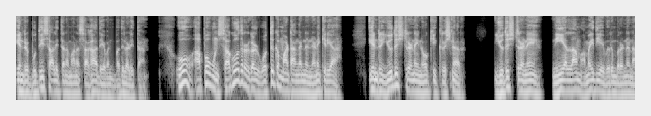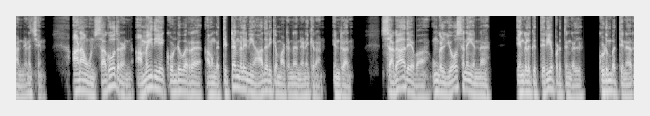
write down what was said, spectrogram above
என்று புத்திசாலித்தனமான சகாதேவன் பதிலளித்தான். ஓ அப்போ உன் சகோதரர்கள் ஒத்துக்க மாட்டாங்கன்னு நினைக்கிறியா? என்று யுதிஷ்டிரனை நோக்கி கிருஷ்ணர் யுதிஷ்டிரனே நீ எல்லாம் அமைதியை விரும்புறன்னு நான் நினைச்சேன். ஆனா உன் சகோதரன் அமைதியை கொண்டு வர்ற அவங்க திட்டங்களை நீ ஆதரிக்க மாட்டேன்னு நினைக்கிறான் என்றான் சகாதேவா உங்கள் யோசனை என்ன? எங்களுக்கு தெரியப்படுத்துங்கள். குடும்பத்தினர்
